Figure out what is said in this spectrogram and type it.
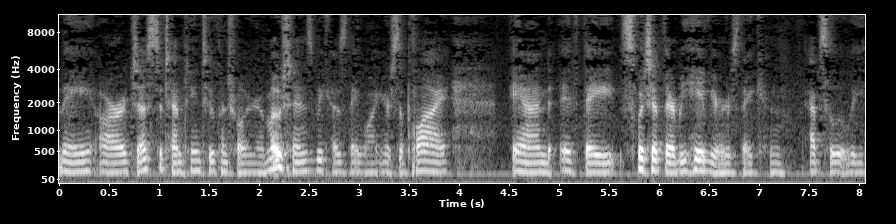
they are just attempting to control your emotions because they want your supply. And if they switch up their behaviors, they can absolutely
